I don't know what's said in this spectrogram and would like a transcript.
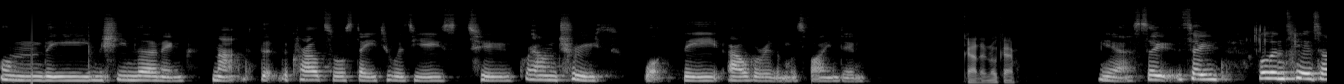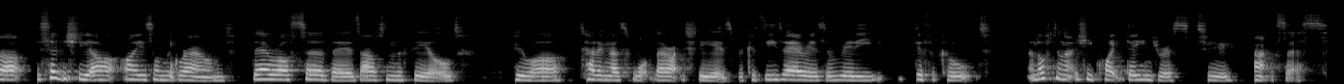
on the machine learning map that the crowdsourced data was used to ground truth what the algorithm was finding. Got it. Okay. Yeah, so so volunteers are essentially our eyes on the ground. There are surveyors out in the field who are telling us what there actually is because these areas are really difficult and often actually quite dangerous to access.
